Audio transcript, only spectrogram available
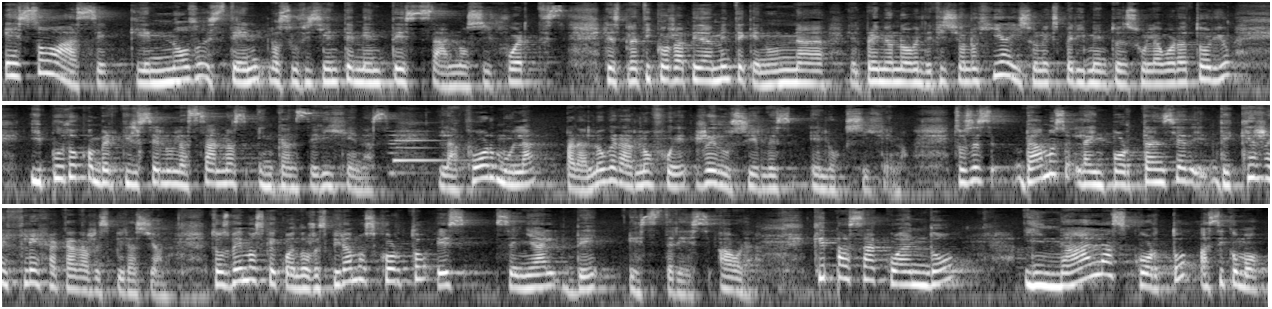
Eso hace que no estén lo suficientemente sanos y fuertes. Les platico rápidamente que en el Premio Nobel de Fisiología hizo un experimento en su laboratorio y pudo convertir células sanas en cancerígenas. La fórmula para lograrlo fue reducirles el oxígeno. Entonces, damos la importancia de, de qué refleja cada respiración. Entonces, vemos que cuando respiramos corto es señal de estrés. Ahora, ¿qué pasa cuando inhalas corto, así como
